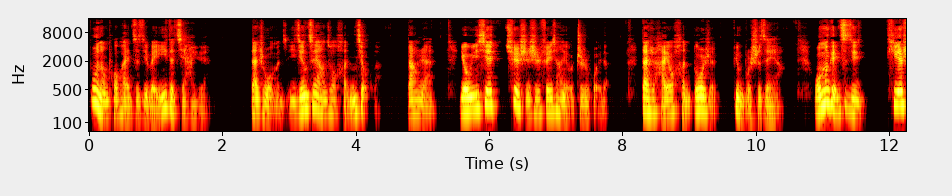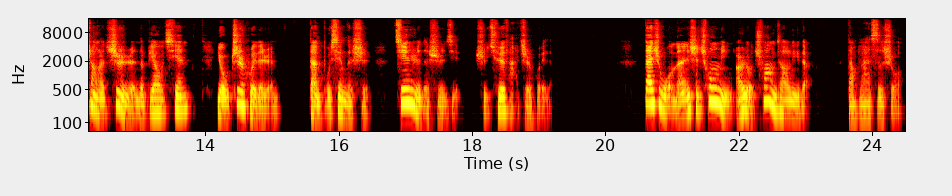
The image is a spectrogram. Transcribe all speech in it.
不能破坏自己唯一的家园。但是我们已经这样做很久了。当然，有一些确实是非常有智慧的，但是还有很多人并不是这样。我们给自己贴上了智人的标签，有智慧的人。但不幸的是，今日的世界是缺乏智慧的。但是我们是聪明而有创造力的，道格拉斯说：“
